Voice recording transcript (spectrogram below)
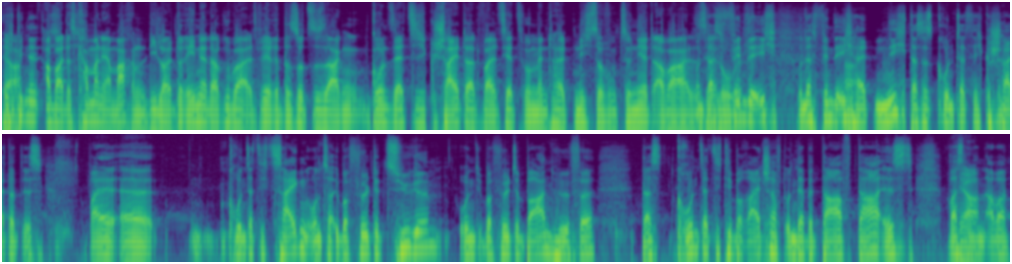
Ja, bin ja- aber das kann man ja machen. Die Leute reden ja darüber, als wäre das sozusagen grundsätzlich gescheitert, weil es jetzt im Moment halt nicht so funktioniert, aber das Und ist ja das logisch. finde ich, und das finde ich Ja. halt nicht, dass es grundsätzlich gescheitert ist, weil äh, grundsätzlich zeigen uns ja überfüllte Züge und überfüllte Bahnhöfe, dass grundsätzlich die Bereitschaft und der Bedarf da ist. Was Ja. man aber,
